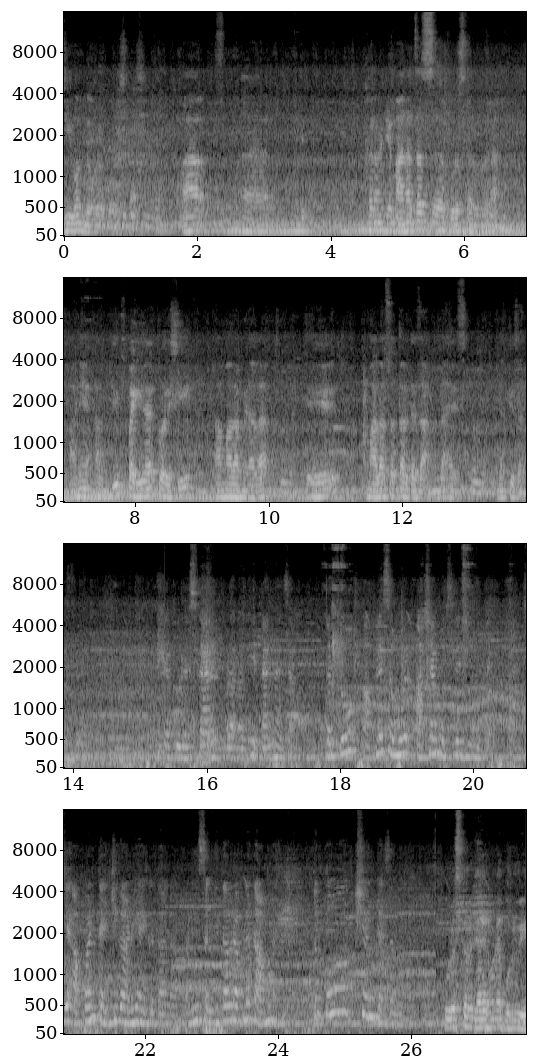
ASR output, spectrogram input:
जीवन गौरव पुरस्कार. हा खरं म्हणजे मानाचाच पुरस्कार होता. आणि अगदी पहिल्याच वर्षी हा मला मिळाला. हे मला स्वतः त्याचा आनंद आहे हम्म. नक्कीच आनंद आहे पुरस्कार प्र- घेतानाचा तर तो आपल्यासमोर आशा भोसलेजी होत्या जे आपण त्यांची गाणी ऐकत आला आणि संगीतावर आपलं काम आहे तर तो क्षण कसा होता पुरस्कार जाहीर होण्यापूर्वी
